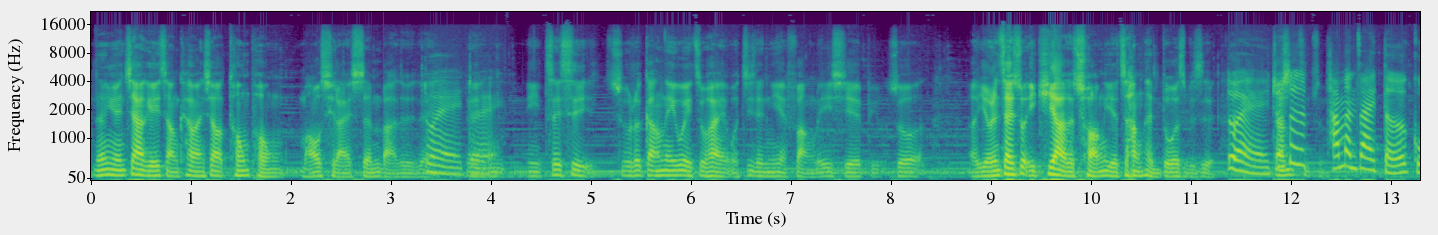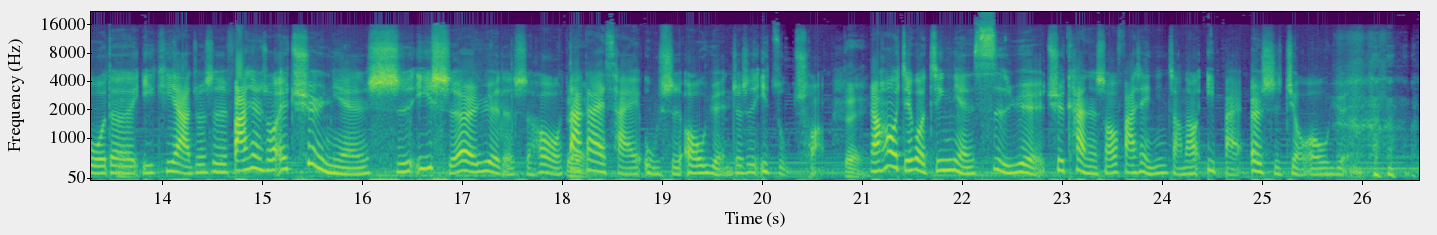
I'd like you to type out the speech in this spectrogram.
能源价格一涨，开玩笑，通膨毛起来升吧，对不对？对对，你这次除了刚那位之外，我记得你也访了一些，比如说。呃，有人在说 IKEA 的床也涨很多，是不是？对，就是他们在德国的 IKEA，就是发现说，哎，去年十一、十二月的时候，大概才五十欧元，就是一组床。对。然后结果今年四月去看的时候，发现已经涨到一百二十九欧元。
